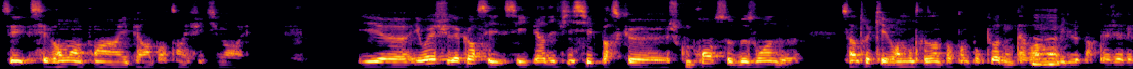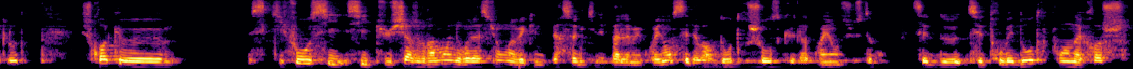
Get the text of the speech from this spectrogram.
C'est, c'est vraiment un point hyper important, effectivement. Ouais. Et, euh, et ouais, je suis d'accord, c'est, c'est hyper difficile parce que je comprends ce besoin de... C'est un truc qui est vraiment très important pour toi, donc tu as vraiment envie de le partager avec l'autre. Je crois que ce qu'il faut si, si tu cherches vraiment une relation avec une personne qui n'est pas de la même croyance, c'est d'avoir d'autres choses que la croyance justement. C'est de, c'est de trouver d'autres points d'accroche,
